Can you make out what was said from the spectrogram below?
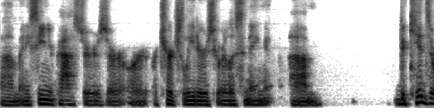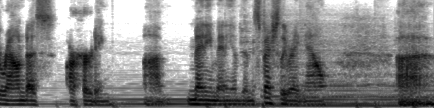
um, any senior pastors or, or, or, church leaders who are listening. Um, the kids around us are hurting. Um, many, many of them, especially right now, uh,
